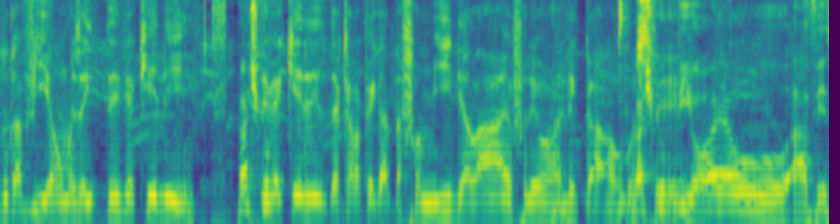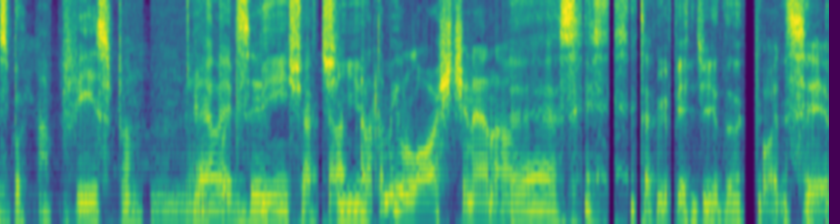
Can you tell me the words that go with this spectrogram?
do Gavião, mas aí teve aquele. Eu acho que, Teve aquele, daquela pegada da família lá, eu falei, ó, legal, eu acho que gostei. o pior é o a Vespa. A Vespa. hum, ela é ser. bem Ela, chatinha. ela tá meio lost, né? Não. É, sim. tá meio perdida, né? Pode ser,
